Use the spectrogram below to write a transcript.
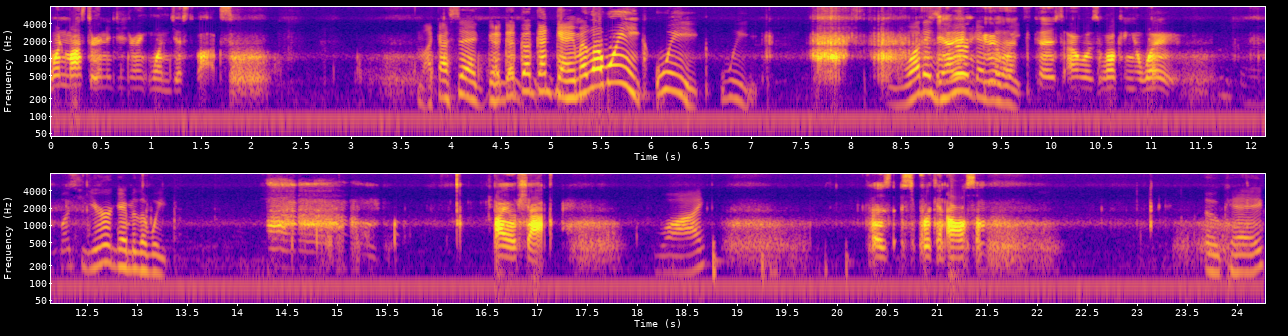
One Monster Energy drink, one Just Fox. Like I said, g- g- g- g- game of the week, week, week. What is See, your game of the that week? because I was walking away. What's your game of the week? Bioshock, Why? because it's freaking awesome. Okay.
